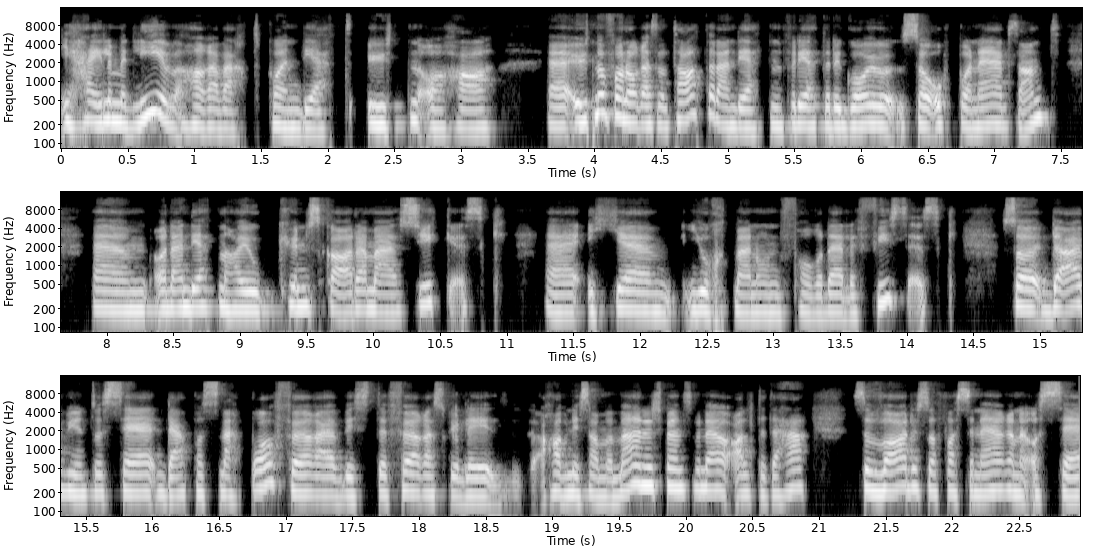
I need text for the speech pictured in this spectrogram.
i hele mitt liv har jeg vært på en diett uten å ha Uh, uten å få noe resultat av den dietten, fordi det går jo så opp og ned. sant? Um, og den dietten har jo kun skada meg psykisk eh, ikke gjort meg noen fordeler fysisk. Så da jeg begynte å se det på Snap òg, før jeg før jeg skulle havne i samme management som det og alt dette her, så var det så fascinerende å se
